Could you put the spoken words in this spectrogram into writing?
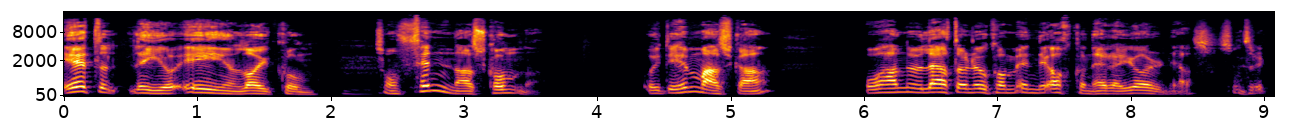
etelig og egen løykon som finnes kunne. Og i det himmelska, og han vil lete han komme inn i åkken her og gjøre det, altså, som trygg.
